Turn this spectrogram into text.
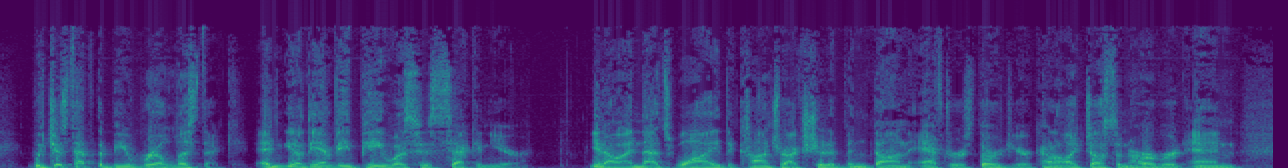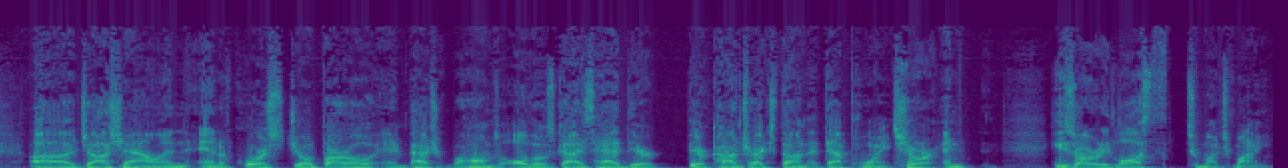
we just have to be realistic. And, you know, the MVP was his second year. You know, and that's why the contract should have been done after his third year, kind of like Justin Herbert and uh, Josh Allen, and of course Joe Burrow and Patrick Mahomes. All those guys had their their contracts done at that point. Sure, and he's already lost too much money.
